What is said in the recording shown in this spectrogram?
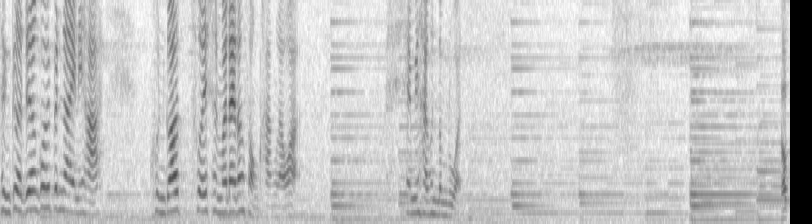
ถึงเกิดเรื่องก็ไม่เป็นไรนี่คะ คุณก็ช่วยฉันมาได้ตั้งสองครั้งแล้วอะใช่ไหมคะคุณตำรวจ ครับ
